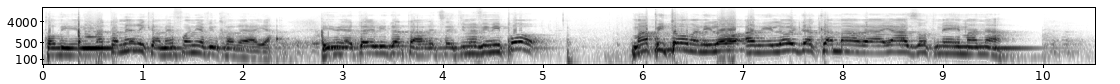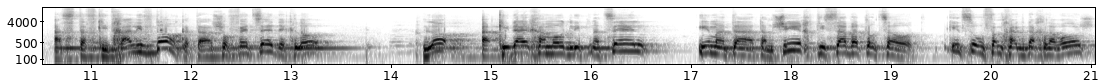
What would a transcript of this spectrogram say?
טוב, היא ילידת אמריקה, מאיפה אני אביא לך ראייה? אם הייתה ילידת הארץ, הייתי מביא מפה. מה פתאום, אני לא, אני לא יודע כמה הראייה הזאת מהימנה. אז תפקידך לבדוק, אתה שופט צדק, לא? לא, כדאי לך מאוד להתנצל, אם אתה תמשיך, תישא בתוצאות. בקיצור, שם לך אקדח לראש,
